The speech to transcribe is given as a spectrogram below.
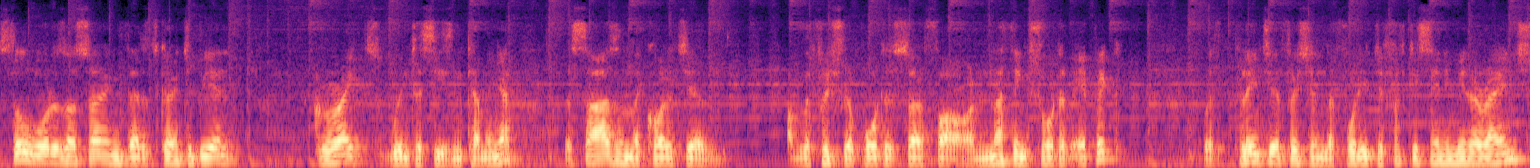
Still waters are saying that it's going to be a great winter season coming up. The size and the quality of, of the fish reported so far are nothing short of epic, with plenty of fish in the 40 to 50 centimeter range,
